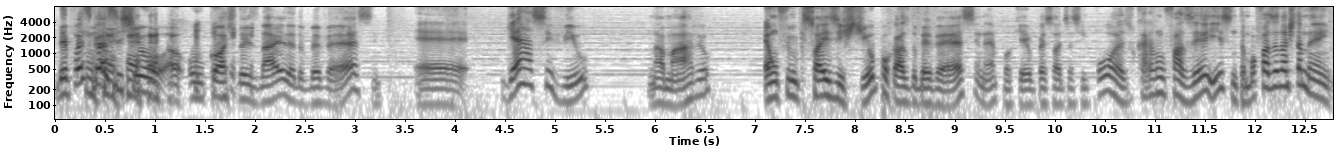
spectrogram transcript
Depois que eu assisti o, o corte do Snyder, do BVS, é, Guerra Civil na Marvel. É um filme que só existiu por causa do BVS, né? Porque o pessoal disse assim, porra, os caras vão fazer isso, então vamos fazer nós também.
